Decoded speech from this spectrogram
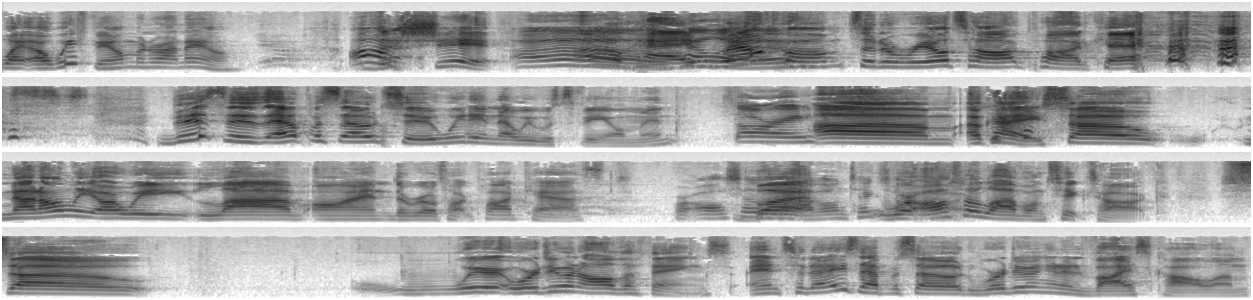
wait, are we filming right now? Yeah. Oh That- shit. Oh, okay. hello. Welcome to the Real Talk podcast. this is episode two. We didn't know we was filming. Sorry. Um. Okay. so not only are we live on the Real Talk podcast, we're also live on TikTok. we're also live on TikTok. So we're we're doing all the things. In today's episode, we're doing an advice column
